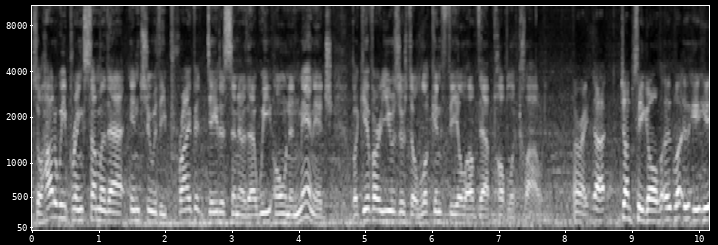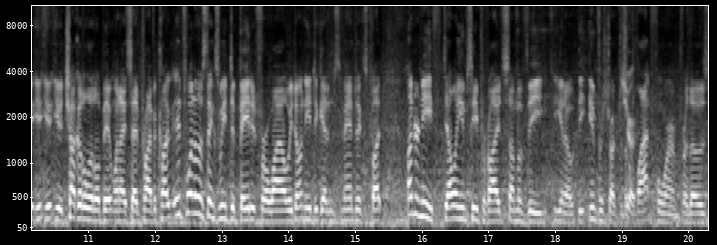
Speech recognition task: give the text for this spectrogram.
So how do we bring some of that into the private data center that we own and manage, but give our users the look and feel of that public cloud? All right, uh, John Siegel, uh, you, you, you, chuckled a little bit when I said private cloud. It's one of those things we debated for a while. We don't need to get into semantics, but underneath, Dell EMC provides some of the, you know, the infrastructure, sure. the platform for those.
